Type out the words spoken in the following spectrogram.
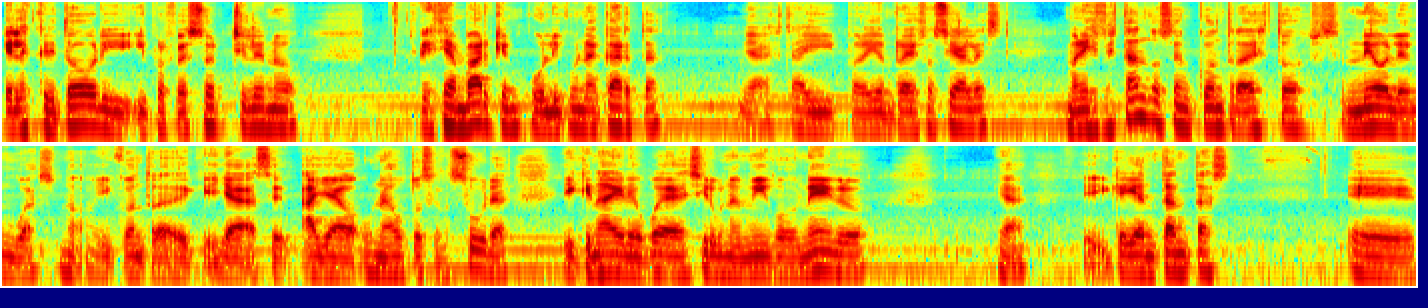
escritor y, profesor chileno Cristian Barken publicó una carta, ya está ahí por ahí en redes sociales, manifestándose en contra de estos neolenguas, ¿no? y contra de que ya haya una autocensura y que nadie le pueda decir un amigo negro, ¿ya? y que hayan tantas eh,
